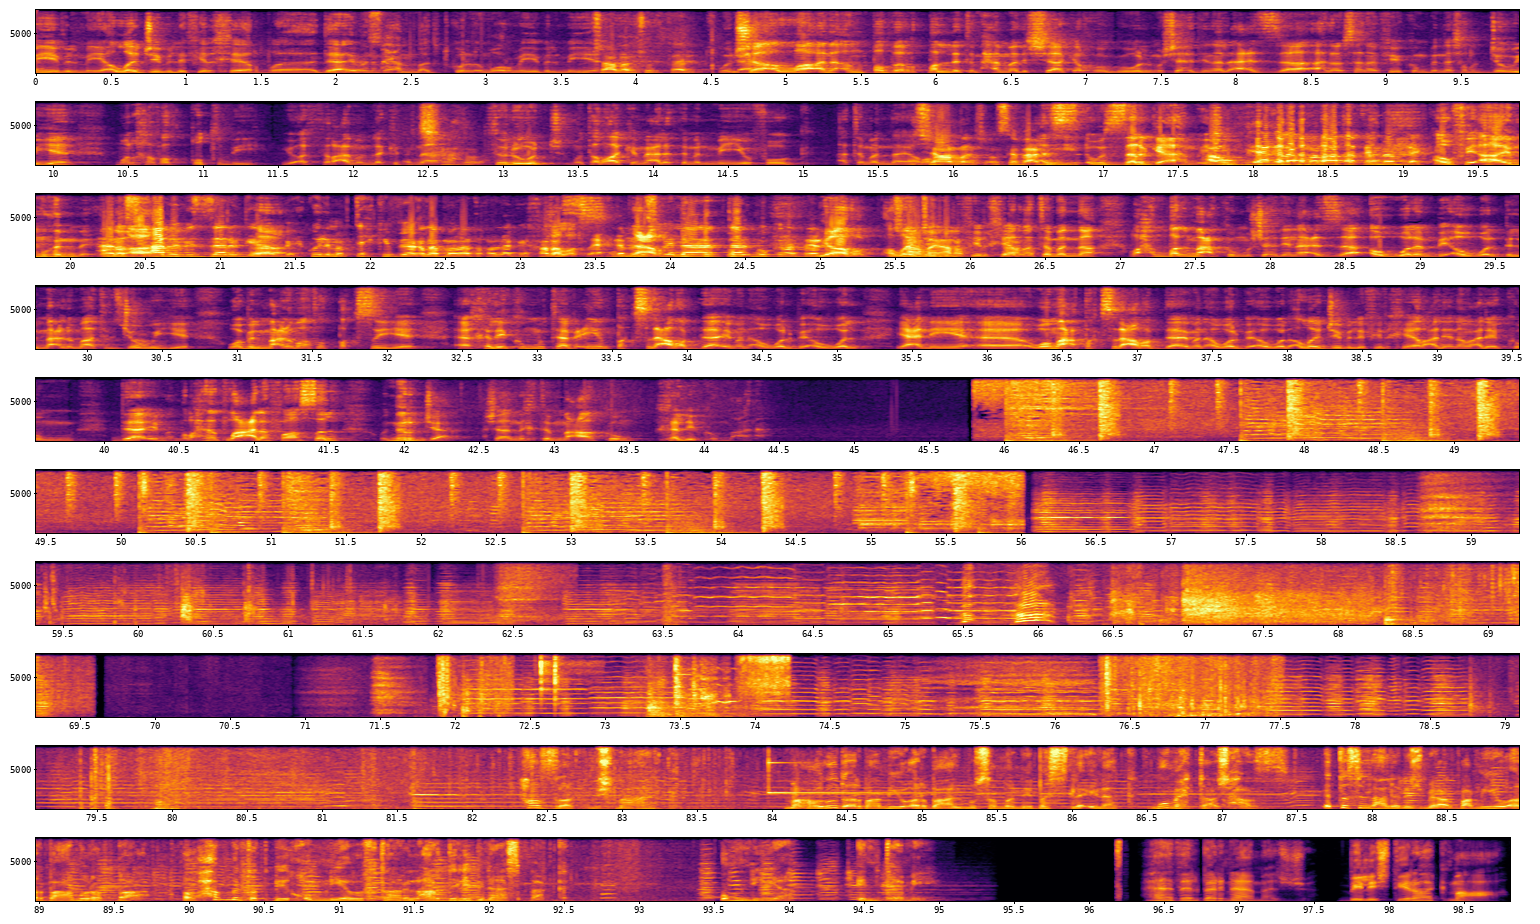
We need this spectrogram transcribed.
الله يجيب اللي فيه الخير آه، دائما. محمد. وتكون الأمور 100% إن شاء الله نشوف ثلج. وإن شاء الله أنا أنتظر طلة محمد الشاكر. هو يقول مشاهدينا الأعزاء أهلا وسهلا فيكم بالنشرة الجوية. منخفض قطبي يؤثر على مملكتنا. ثلوج متراكمة على 800 وفوق. أتمنى يا إن رب. شاء الله أو 700 الز- والزرقاء أهم أو شيء في أغلب مناطق المملكة. أو في هاي مهمة. أنا آه. أصحابي بالزرقاء آه. بيحكوا لي ما بتحكي في أغلب مناطق المملكة خلص, خلص، إحنا نعرف. بالنسبة لنا بكرة ثلج يا رب. الله يجيب لنا رب. فيه الخير نتمنى راح نضل معكم مشاهدينا الاعزاء اولا بأول بالمعلومات الجوية وبالمعلومات الطقسية. آه، خليكم متابعين طقس العرب دائما أول بأول. يعني آه، ومع طقس العرب دائما أول بأول. الله يجيب اللي فيه الخير علينا وعليكم دائما. راح نطلع على فاصل ونرجع عشان نختم معاكم. خليكم معنا. حظك مش معك؟ مع عروض 404 المصممة بس لإلك مو محتاج حظ. اتصل على نجمة 404 مربع أو حمل تطبيق أمنية واختار العرض اللي بناسبك. أمنية انتمي. هذا البرنامج بالاشتراك مع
